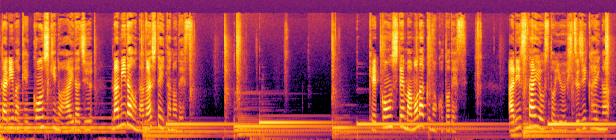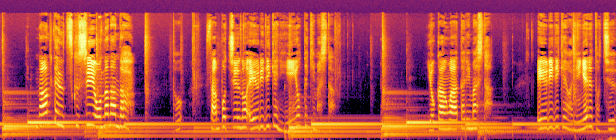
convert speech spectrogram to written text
2人は結婚式の間中涙を流していたのです。結婚して間もなくのことです。アリスタイオスという羊飼いがなんて美しい女なんだ。と散歩中のエウリディ家に言い寄ってきました。予感は当たりました。エウリディ家は逃げる途中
